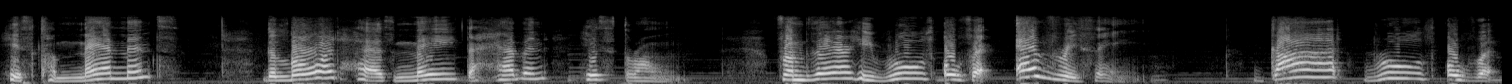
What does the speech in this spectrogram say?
his commandments. The Lord has made the heaven his throne from there, he rules over everything. God rules over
